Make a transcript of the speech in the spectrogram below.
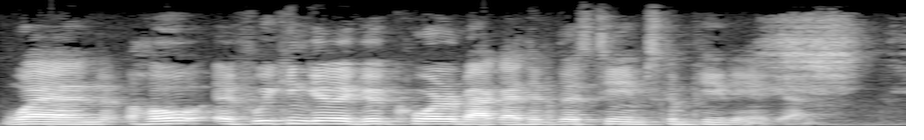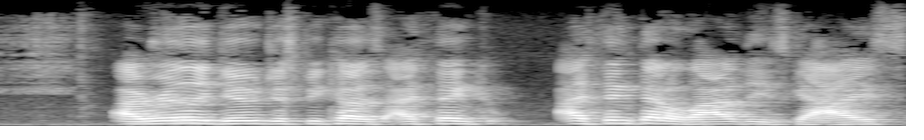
when ho- if we can get a good quarterback, I think this team's competing again. I really do, just because I think I think that a lot of these guys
